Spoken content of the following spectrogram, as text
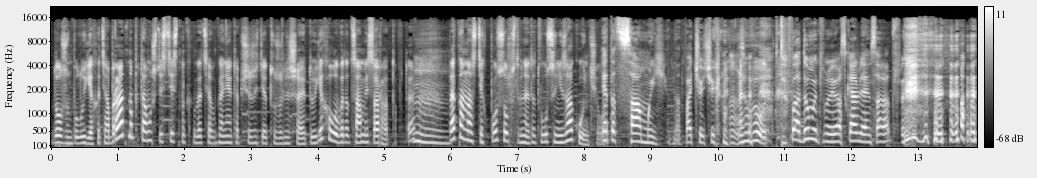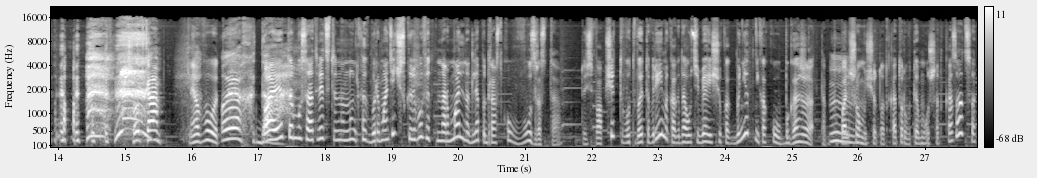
должен был уехать обратно, потому что, естественно, когда тебя выгоняют общежитие, тоже лишают. И уехала в этот самый Саратов. Да? М. Так она с тех пор, собственно, этот вуз и не закончила. Этот самый, надо почетче говорить. Вот. Кто подумает, мы оскорбляем Саратов. Шутка. Вот. Эх, да. Поэтому, соответственно, ну, как бы романтическая любовь это нормально для подросткового возраста. То есть, вообще-то, вот в это время, когда у тебя еще как бы нет никакого багажа, так, по М. большому счету, от которого ты можешь отказаться,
